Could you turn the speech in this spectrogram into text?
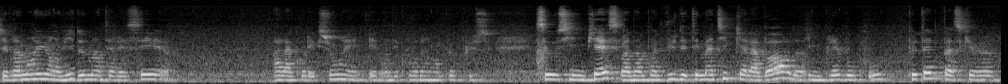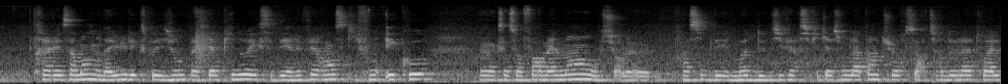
j'ai vraiment eu envie de m'intéresser euh, à la collection et d'en découvrir un peu plus. C'est aussi une pièce, bah, d'un point de vue des thématiques qu'elle aborde, qui me plaît beaucoup. Peut-être parce que très récemment, on a eu l'exposition de Pascal Pinault et que c'est des références qui font écho, euh, que ce soit formellement ou sur le principe des modes de diversification de la peinture, sortir de la toile,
